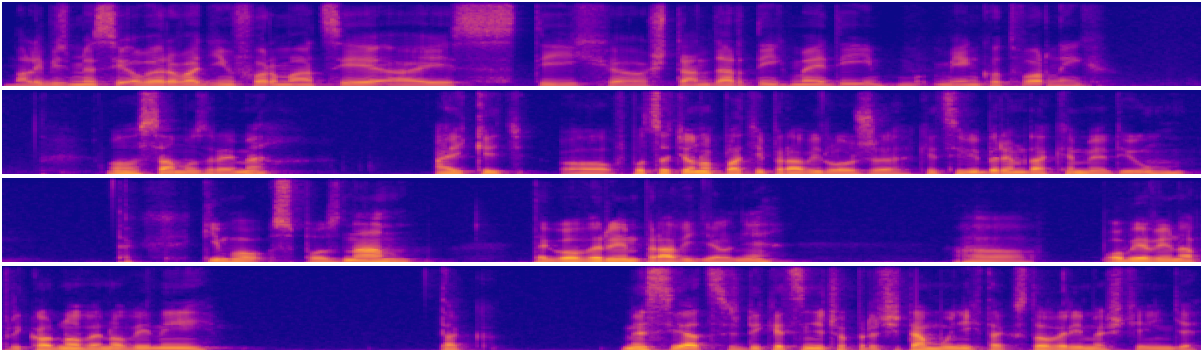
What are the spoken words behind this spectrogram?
Mali by sme si overovať informácie aj z tých štandardných médií, mienkotvorných? No, samozrejme aj keď v podstate ono platí pravidlo, že keď si vyberiem také médium, tak kým ho spoznám, tak ho overujem pravidelne. Objavím napríklad nové noviny, tak mesiac, vždy keď si niečo prečítam u nich, tak toho verím ešte inde.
